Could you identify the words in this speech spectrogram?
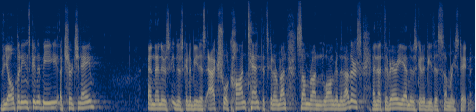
The opening is going to be a church name, and then there's, there's going to be this actual content that's going to run. Some run longer than others, and at the very end, there's going to be this summary statement.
